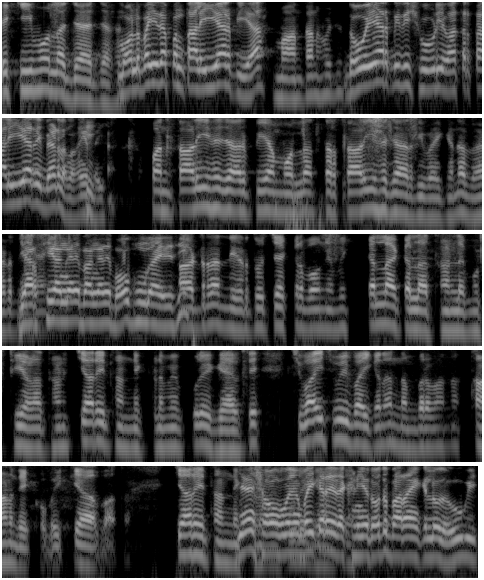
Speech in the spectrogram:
ਤੇ ਕੀ ਮੁੱਲ ਆ ਜਾਇਜ਼ ਜਾ ਫਿਰ? ਮੁੱਲ ਬਾਈ ਇਹਦਾ 45000 ਰੁਪਿਆ ਮਾਨਤਨ ਹੋ ਜੂ 2000 ਰੁਪਏ ਦੀ ਛੋੜ ਹੀ ਆ 43000 ਦੀ ਬੈਠ ਦਵਾਂਗੇ ਬਾਈ। 45000 ਰੁਪਿਆ ਮੁੱਲ ਆ, 43000 ਦੀ ਬਾਈ ਕਹਿੰਦਾ ਬੈਠ ਦੇ। ਜਰਸੀ ਵਾਂਗਾਂ ਦੇ ਬਾਂਗਾਂ ਦੇ ਬਹੁਤ ਫੋਨ ਆਏ ਸੀ। ਆਰਡਰ ਨੇੜ ਤੋਂ ਚੈੱਕ ਕਰਵਾਉਨੇ ਬਈ। ਕੱਲਾ ਕੱਲਾ ਥਣ ਲੈ ਮੁੱਠੀ ਵਾਲਾ ਥਣ ਚਾਰੇ ਥਣ ਨਿਕਲਵੇਂ ਪੂਰੇ ਗੈਪ ਤੇ। ਚਵਾਈ ਚੁਈ ਬਾਈ ਕਹਿੰਦਾ ਨੰਬਰ 1 ਥਣ ਦੇਖੋ ਬਈ ਕੀ ਬਾਤ ਆ। ਚਾਰੇ ਥਣ ਨਿਕਲਵੇਂ ਜਿਹਨੇ ਸ਼ੌਂਕ ਵਜੋਂ ਬਾਈ ਘਰੇ ਰੱਖਣੀ ਆ ਦੁੱਧ 12 ਕਿਲੋ ਦੇਊਗੀ।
